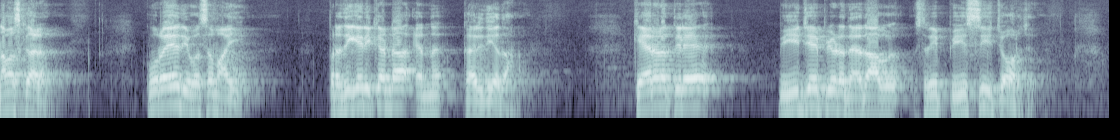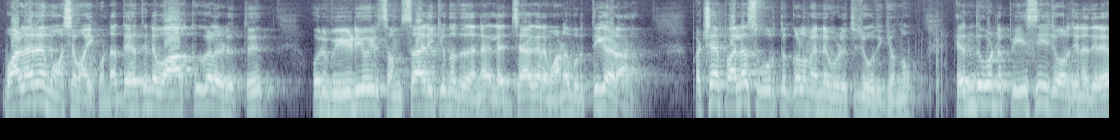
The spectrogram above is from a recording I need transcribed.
നമസ്കാരം. കുറേ ദിവസമായി പ്രതികരിക്കേണ്ട എന്ന് കരുതിയതാണ്. കേരളത്തിലെ ബി ജെ പിയുടെ നേതാവ് ശ്രീ പി സി ജോർജ് വളരെ മോശമായിക്കൊണ്ട് അദ്ദേഹത്തിന്റെ വാക്കുകൾ എടുത്ത് ഒരു വീഡിയോയിൽ സംസാരിക്കുന്നത് തന്നെ ലജ്ജാകരമാണ് വൃത്തികേടാണ്. പക്ഷേ പല സുഹൃത്തുക്കളും എന്നെ വിളിച്ചു ചോദിക്കുന്നു എന്തുകൊണ്ട് പി സി ജോർജിനെതിരെ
